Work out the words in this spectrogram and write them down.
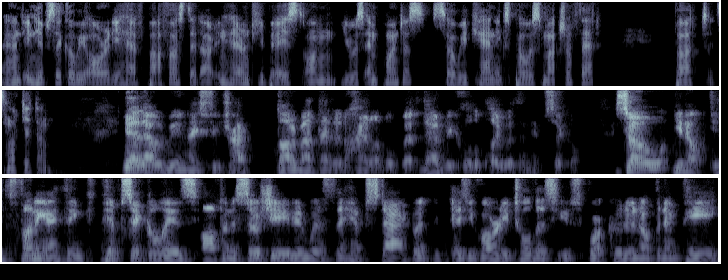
And in HipSYCL, we already have buffers that are inherently based on USM pointers. So we can expose much of that, but it's not yet done. Yeah, that would be a nice feature. Thought about that at a high level, but that'd be cool to play with in hipSYCL. So, you know, it's funny. I think hipSYCL is often associated with the hip stack, but as you've already told us, you support CUDA and OpenMP.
